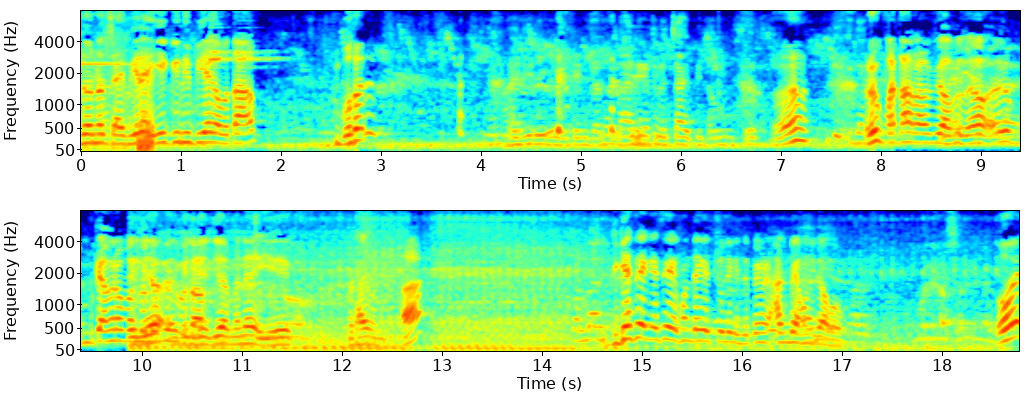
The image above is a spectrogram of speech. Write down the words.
दोनों चाय पी रहे ये क्यों नहीं पिएगा बता आप बोल। चाय पीता हूँ। हाँ? रुक बता रहा हूँ कैमरा बंद मैंने। ये मिठाई हाँ? कैसे कैसे এখন থেকে চলে গেছে পেমেন্ট আসবে এখনই দেখো ओए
